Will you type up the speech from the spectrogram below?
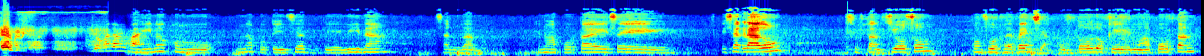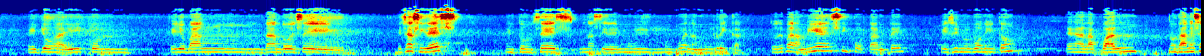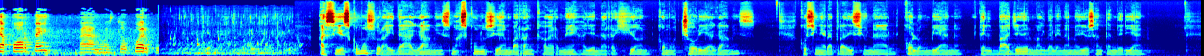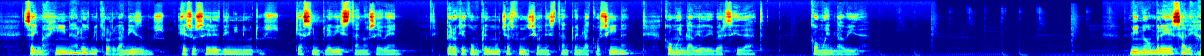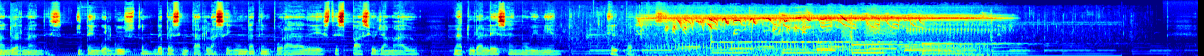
Yo me la imagino como una potencia de vida saludable, que nos aporta ese, ese agrado sustancioso con su efervencia, con todo lo que nos aportan ellos ahí, con ellos van dando ese, esa acidez, entonces una acidez muy, muy buena, muy rica. Entonces para mí es importante, eso y muy bonito, a la cual nos dan ese aporte para nuestro cuerpo. Así es como Zoraida Agames, más conocida en Barranca Bermeja y en la región como Chori Agames, cocinera tradicional colombiana del Valle del Magdalena Medio Santanderiano, se imagina los microorganismos, esos seres diminutos que a simple vista no se ven, pero que cumplen muchas funciones tanto en la cocina como en la biodiversidad, como en la vida. Mi nombre es Alejandro Hernández y tengo el gusto de presentar la segunda temporada de este espacio llamado Naturaleza en Movimiento, el podcast.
